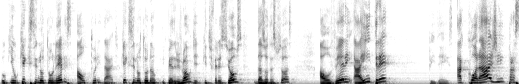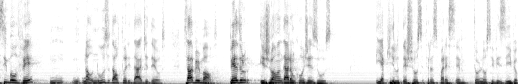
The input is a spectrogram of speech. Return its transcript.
o que, o que, que se notou neles? autoridade. O que, que se notou em Pedro e João, de, que diferenciou-os das outras pessoas? Ao verem a intrepidez, a coragem para se mover no, no uso da autoridade de Deus. Sabe, irmãos, Pedro e João andaram com Jesus, e aquilo deixou-se transparecer, tornou-se visível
